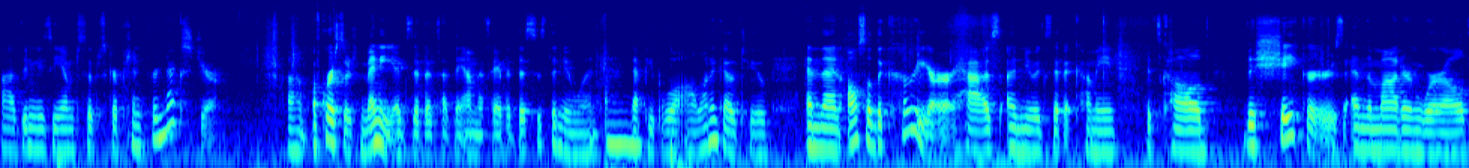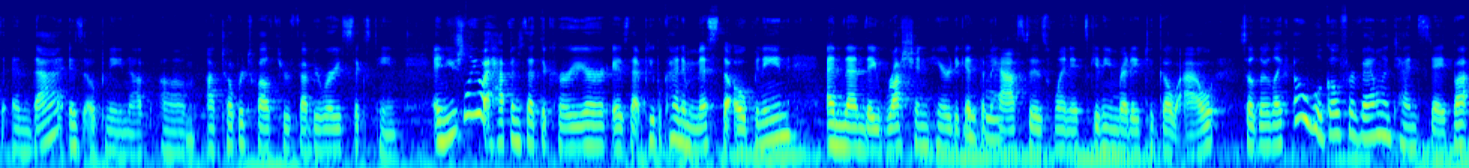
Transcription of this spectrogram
uh, the museum subscription for next year. Um, of course, there's many exhibits at the MFA, but this is the new one that people will all want to go to. And then also the Currier has a new exhibit coming. It's called The Shakers and the Modern World, and that is opening up um, October 12th through February 16th. And usually, what happens at the Currier is that people kind of miss the opening and then they rush in here to get the passes when it's getting ready to go out. So they're like, oh, we'll go for Valentine's Day, but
